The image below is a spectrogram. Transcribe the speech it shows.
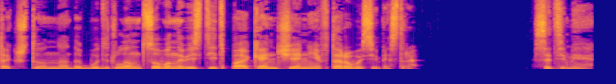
Так что надо будет Ланцова навестить по окончании второго семестра. С этими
